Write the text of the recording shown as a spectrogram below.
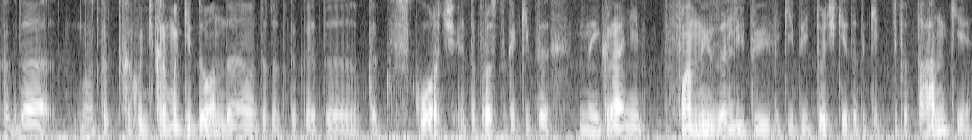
когда вот как какой-нибудь Кармагеддон, да, вот этот какая-то, как Скорч, это просто какие-то на экране фаны залитые какие-то и точки, это такие типа танки,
